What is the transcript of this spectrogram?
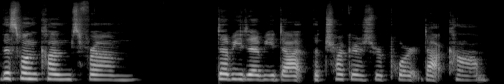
this one comes from www.thetruckersreport.com.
